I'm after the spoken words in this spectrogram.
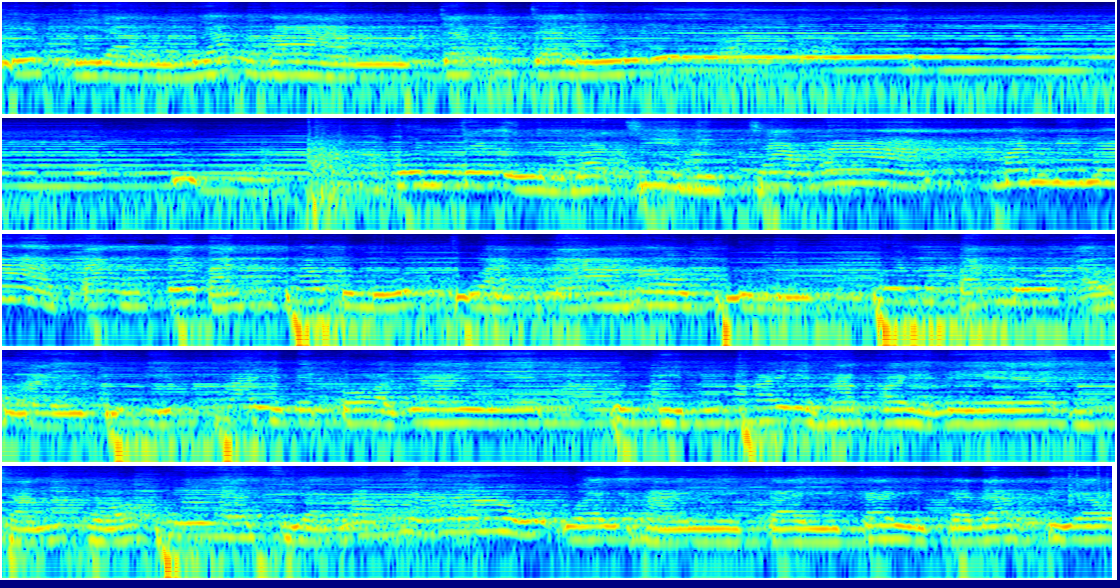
เฮ็ดเลี้ยงเมืองบ้านจังเจริ นว่าชีวิตชาวนามันมีมาตั้งแต่บรรพบุรุษทวดดาเฮาพุ่นเพิ่นปันมูลเอาให้พื้นดินไทยเป็นบ่อใหญ่พื้นดินไทยหักไว้แน่อีฉันขอแพ้เสียงลำยาวไว้ให้ไก่ไก่กระดักเดียว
